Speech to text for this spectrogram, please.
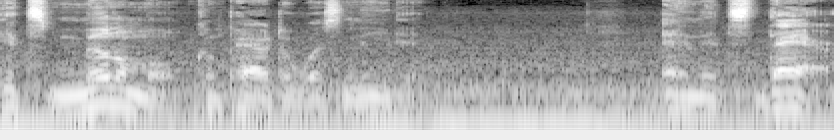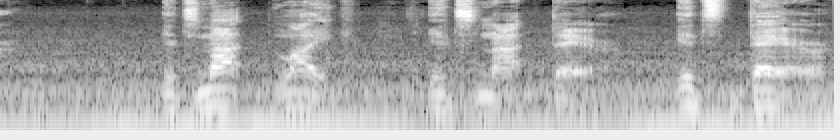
it's minimal compared to what's needed and it's there. It's not like it's not there. It's there.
